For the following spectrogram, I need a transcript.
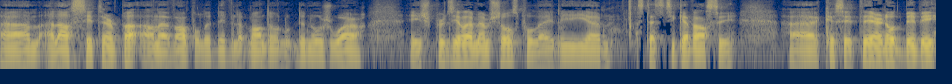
Alors, c'est un pas en avant pour le développement de, de, nos joueurs. Et je peux dire la même chose pour les, les statistiques avancées. Euh, que c'était un autre bébé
